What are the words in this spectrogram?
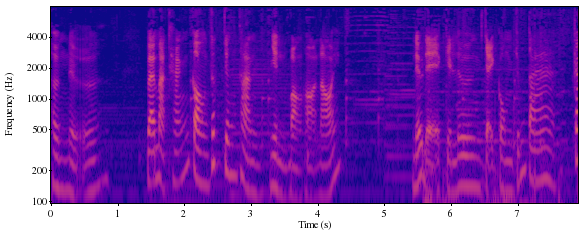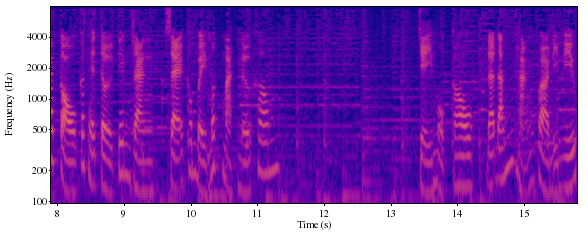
Hơn nữa, Vẻ mặt hắn còn rất chân thành nhìn bọn họ nói. Nếu để kỵ lương chạy cùng chúng ta, Các cậu có thể tự tin rằng sẽ không bị mất mặt nữa không? Chỉ một câu đã đánh thẳng vào điểm yếu.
